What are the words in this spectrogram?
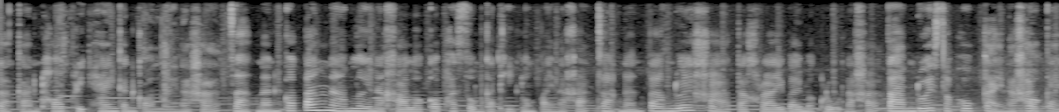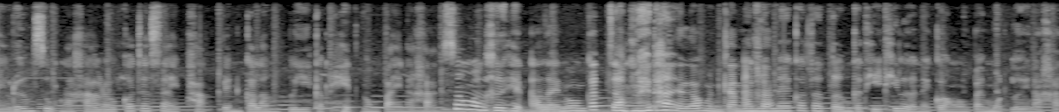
จากการทอดพริกแห้งกันก่อนเลยนะคะ จากนั้นก็ตั้งน้ำเลยนะคะแล้วก็ผสมกะทิลงไปนะคะ จากนั้นตามด้วยข่าตะไคร้ใบมะกรูดนะคะ ตามด้วยสะโพกไก่นะคะพอไก่เริ่มสุกนะคะ เราก็จะใส่ผักเป็นกระหล่ำปลีกับเห็ดลงไปนะคะ ซึ่งมันคือเห็ดอะไรนุ่นก็จำไม่ได้แล้วเหมือนกันนะคะ แม่ก็จะเติมกะทิที่เหลือในกล่องลงไปหมดเลยนะคะ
